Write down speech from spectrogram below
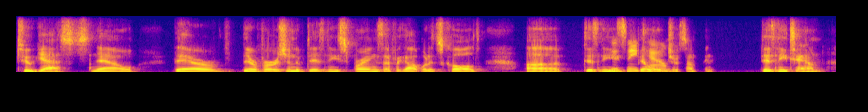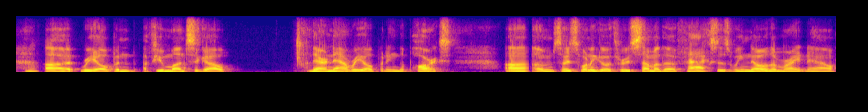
to guests. Now, their their version of Disney Springs, I forgot what it's called, uh, Disney, Disney Village Town. or something, Disney Town, Mhm. uh, reopened a few months ago. They're now reopening the parks. Um, so I just want to go through some of the facts as we know them right now,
